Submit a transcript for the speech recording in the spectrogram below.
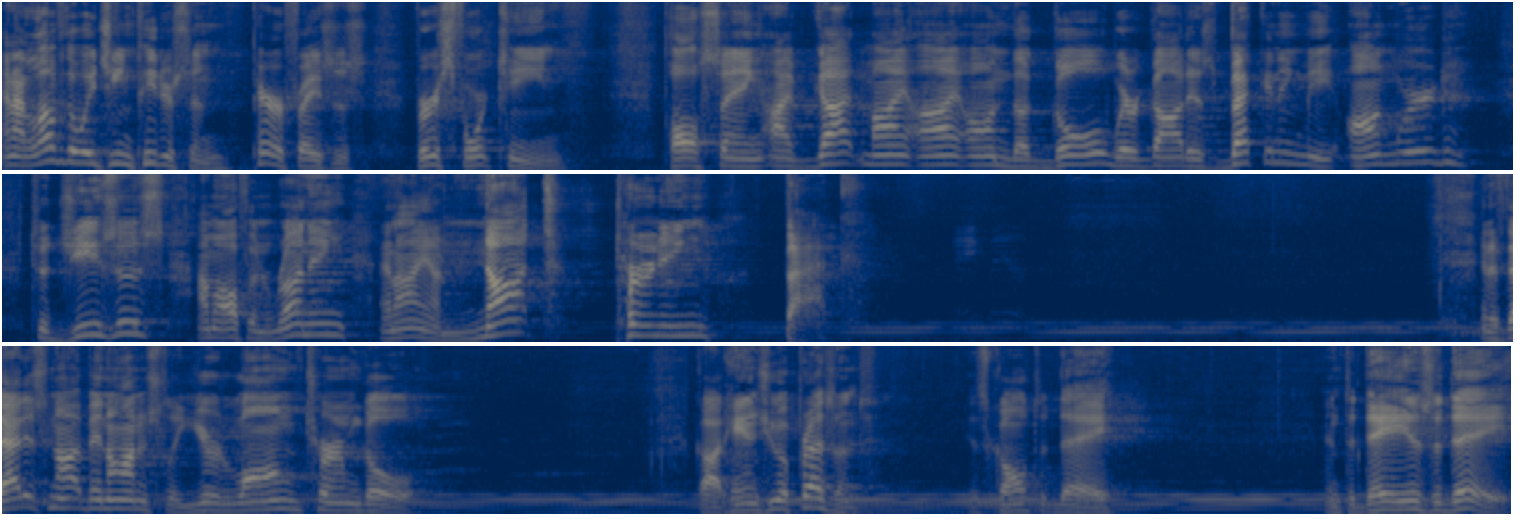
And I love the way Gene Peterson paraphrases verse 14. Paul saying, I've got my eye on the goal where God is beckoning me onward to Jesus. I'm often running and I am not turning back. And if that has not been honestly your long term goal, God hands you a present. It's called today. And today is the day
